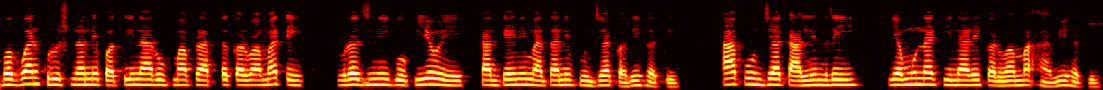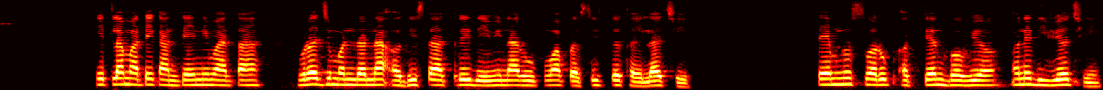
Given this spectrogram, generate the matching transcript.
ભગવાન કૃષ્ણને પતિના રૂપમાં પ્રાપ્ત કરવા માટે વ્રજની ગોપીઓએ કાંત્યાયની માતાની પૂજા કરી હતી. આ પૂજા કાલિન્દ્રી યમુના કિનારે કરવામાં આવી હતી. એટલા માટે કાંત્યાયની માતા વ્રજમંડળના અધિષ્ઠાત્રી દેવીના રૂપમાં પ્રસિદ્ધ થયેલા છે. તેમનું સ્વરૂપ અત્યંત ભવ્ય અને દિવ્ય છે.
